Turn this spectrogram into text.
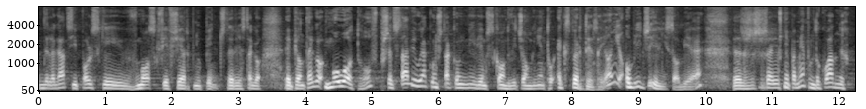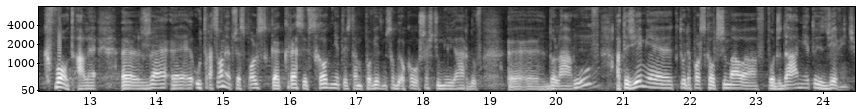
delegacji polskiej w Moskwie w sierpniu 1945 Mołotow przedstawił jakąś taką, nie wiem skąd wyciągniętą ekspertyzę. I oni obliczyli sobie, że już nie pamiętam dokładnych kwot, ale że e, utracone przez Polskę kresy wschodnie to jest tam powiedzmy sobie około 6 miliardów e, dolarów, a te ziemie, które Polska otrzymała w Poczdamie to jest 9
